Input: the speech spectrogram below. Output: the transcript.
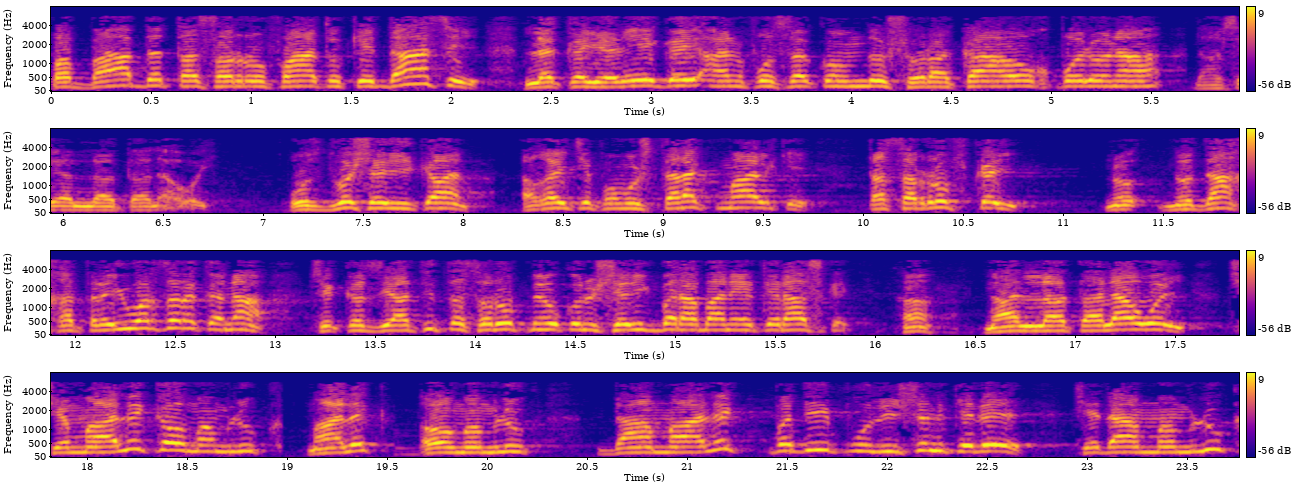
په باب د تصرفاتو کې داسې لکه یریږي انفسکم د شرکا او خپلونه داسې الله تعالی وایي اوس دو شریکان هغه چې په مشترک مال کې تصرف کوي نو نو دا خطر ای ور سره کنه چې که زیاتی تصرف مې وکړو شریک برابرانه اعتراض کوي ها نه الله تعالی وای چې مالک او مملوک مالک او مملوک دا مالک په دې پوزیشن کې دی چې دا مملوک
